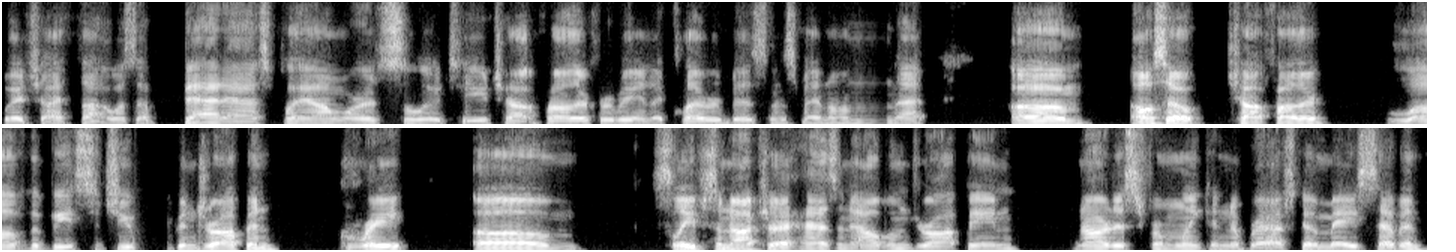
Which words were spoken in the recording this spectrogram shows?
which I thought was a badass play on words. Salute to you, Chopfather, for being a clever businessman on that. Um, also, Chopfather, love the beats that you've been dropping. Great. Um, Sleep Sinatra has an album dropping, an artist from Lincoln, Nebraska, May 7th.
